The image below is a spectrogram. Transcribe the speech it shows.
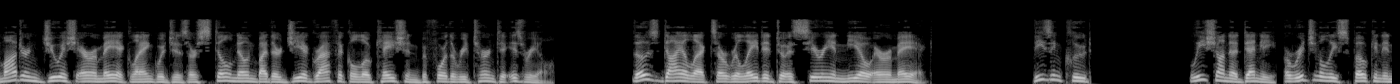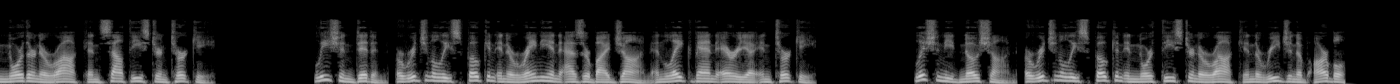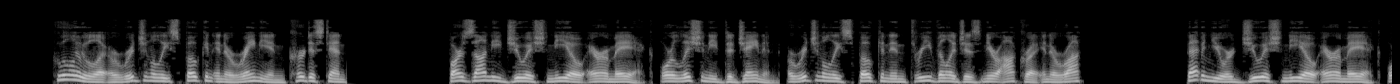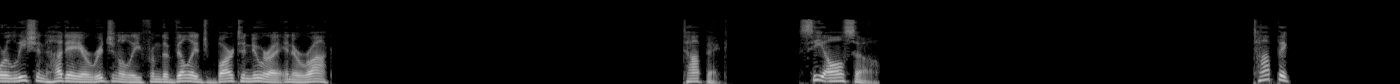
Modern Jewish Aramaic languages are still known by their geographical location before the return to Israel. Those dialects are related to Assyrian Neo-Aramaic. These include Lishana Deni, originally spoken in northern Iraq and southeastern Turkey Lishan Didan, originally spoken in Iranian Azerbaijan and Lake Van area in Turkey Lishanid Noshan, originally spoken in northeastern Iraq in the region of Arbil Hulaula originally spoken in Iranian Kurdistan. Barzani Jewish Neo-Aramaic, or Lishani Dajanan, originally spoken in three villages near Aqrah in Iraq. Betanur Jewish Neo-Aramaic, or Lishan Hudeh originally from the village Bartanura in Iraq. See also.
